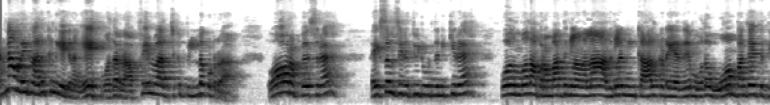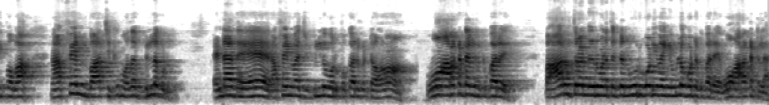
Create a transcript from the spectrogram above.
அண்ணாமலைக்கு நறுக்குன்னு கேட்குறாங்க ஏய் முதல் ரஃபேல் வாட்சுக்கு பில்லை கொடுறா. ஓவரா பேசுகிற எக்ஸல் சீடை தூக்கிட்டு வந்து நிற்கிற போதும் போதும் அப்புறம் பார்த்துக்கலாம் அதெல்லாம். அதுக்கெல்லாம் நீ கால் கிடையாது. மொதல் ஓம் பஞ்சாயத்து திப்போ வா. ரஃபேல் வாட்சுக்கு முத பில்லை கொடு. ரெண்டாவது ரஃபேல் வாட்ச் பில்லு ஒரு பக்கம் இருக்கட்டும். உன் அறக்கட்டளை இருக்கு பாரு. இப்போ ஆருத்ரா நிறுவனத்துக்கிட்ட நூறு கோடி வாங்கி உள்ளே போட்டுக்கு பாரு ஓ அறக்கட்டளை.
